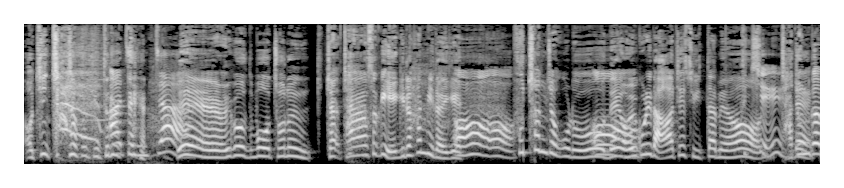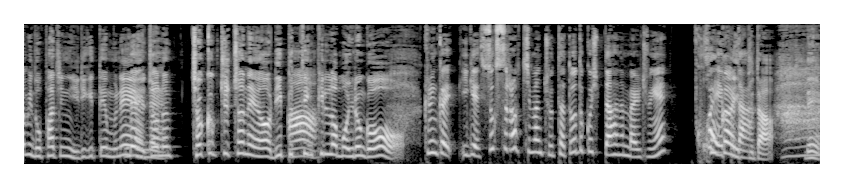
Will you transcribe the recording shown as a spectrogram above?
어, 진짜로 이렇게 들을 아 때. 진짜. 예, 이거 뭐 저는 자, 자랑스럽게 얘기를 합니다. 이게 어, 어. 후천적으로 어. 내 얼굴이 나아질 수 있다면 그치. 자존감이 높아지는 일이기 때문에 네, 네. 저는 적극 추천해요. 리프팅, 아. 필러 뭐 이런 거. 그러니까 이게 쑥스럽지만 좋다 또 듣고 싶다 하는 말 중에 코가, 코가 예쁘다. 예쁘다. 아, 네.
